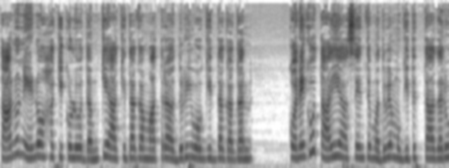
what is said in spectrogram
ತಾನು ನೇಣು ಹಾಕಿಕೊಳ್ಳುವ ಧಮಕಿ ಹಾಕಿದಾಗ ಮಾತ್ರ ಅದುರಿ ಹೋಗಿದ್ದ ಗಗನ್. ಕೊನೆಗೂ ತಾಯಿ ಆಸೆಯಂತೆ ಮದುವೆ ಮುಗಿದಿತ್ತಾದರೂ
